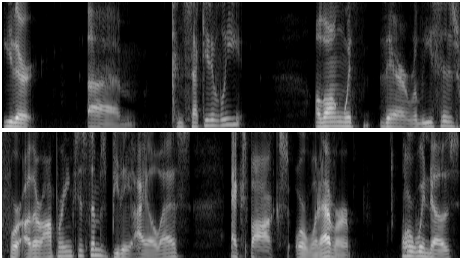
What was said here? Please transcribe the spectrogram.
either um, consecutively along with their releases for other operating systems, be they iOS, Xbox, or whatever, or Windows,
